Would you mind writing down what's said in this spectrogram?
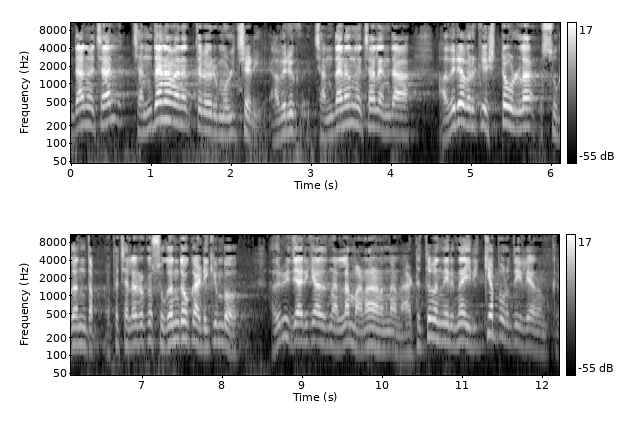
എന്താന്ന് വെച്ചാൽ ചന്ദനവനത്തിൽ ഒരു മുൾച്ചെടി. അവർ ചന്ദനം എന്ന് വെച്ചാൽ എന്താ? അവരവർക്ക് ഇഷ്ടമുള്ള സുഗന്ധം. ഇപ്പൊ ചിലരൊക്കെ സുഗന്ധമൊക്കെ അടിക്കുമ്പോ അവർ വിചാരിക്കുക അത് നല്ല മണമാണെന്നാണ്. അടുത്ത് വന്നിരുന്നാൽ ഇരിക്കപ്പുറത്തില്ല നമുക്ക്.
